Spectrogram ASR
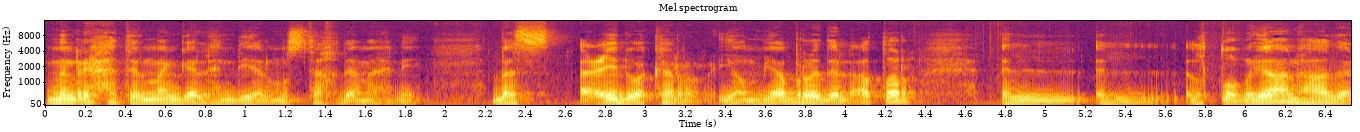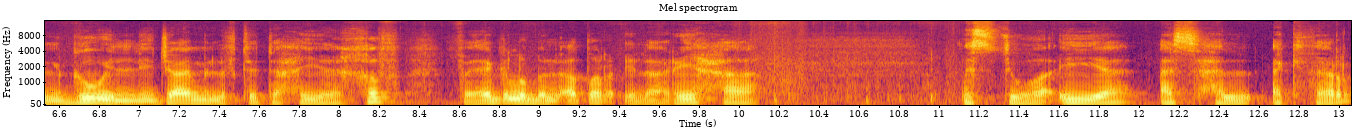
من ريحة المانجا الهندية المستخدمة هنا بس أعيد وأكرر يوم يبرد العطر الطغيان هذا القوي اللي جاي من الافتتاحية يخف فيقلب العطر إلى ريحة استوائيه أسهل أكثر.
